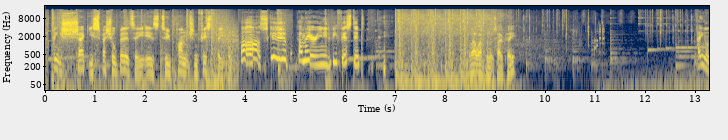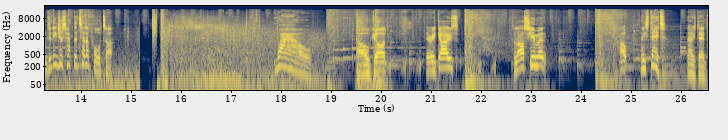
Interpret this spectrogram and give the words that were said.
I think Shaggy's special ability is to punch and fist people. Ah, Scoob! Come here, you need to be fisted. well, that weapon looks OP. Hang on, did he just have the teleporter? Wow. Oh, God. There he goes. The last human. Oh, he's dead. Now he's dead.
